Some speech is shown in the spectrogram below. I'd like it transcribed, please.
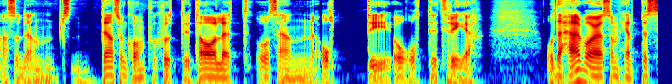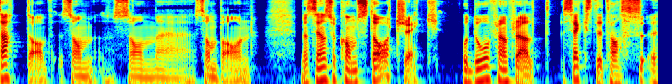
Alltså den, den som kom på 70-talet och sen 80 och 83. Och det här var jag som helt besatt av som, som, eh, som barn. Men sen så kom Star Trek och då framförallt 60-tals eh,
